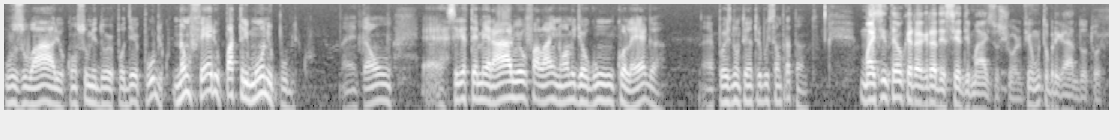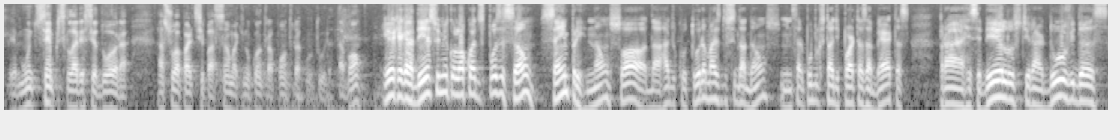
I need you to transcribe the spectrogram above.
usuário, consumidor, poder público não fere o patrimônio público. Né? Então, é, seria temerário eu falar em nome de algum colega, né? pois não tenho atribuição para tanto. Mas então eu quero agradecer demais o senhor, viu? Muito obrigado, doutor. É muito sempre esclarecedora a sua participação aqui no Contraponto da Cultura, tá bom? Eu que agradeço e me coloco à disposição sempre, não só da Rádio Cultura, mas dos cidadãos. O Ministério Público está de portas abertas para recebê-los, tirar dúvidas,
